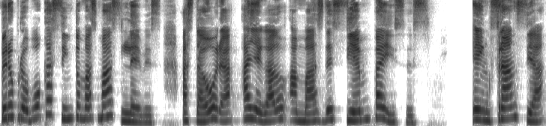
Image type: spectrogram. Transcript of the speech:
pero provoca síntomas más leves. Hasta ahora ha llegado a más de 100 países. En Francia,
